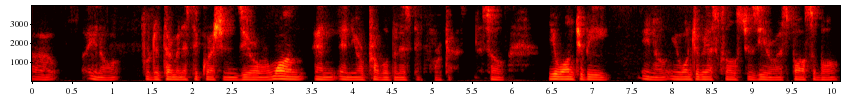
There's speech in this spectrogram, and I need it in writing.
uh, you know for deterministic question zero or one and and your probabilistic forecast. So you want to be you know you want to be as close to zero as possible.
